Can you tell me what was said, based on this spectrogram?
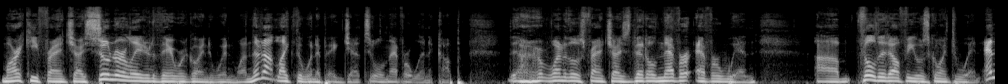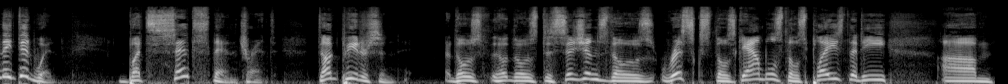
marquee franchise. Sooner or later, they were going to win one. They're not like the Winnipeg Jets, who will never win a cup. They're one of those franchises that'll never ever win. Um, Philadelphia was going to win, and they did win. But since then, Trent, Doug Pederson, those those decisions, those risks, those gambles, those plays that he, um,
